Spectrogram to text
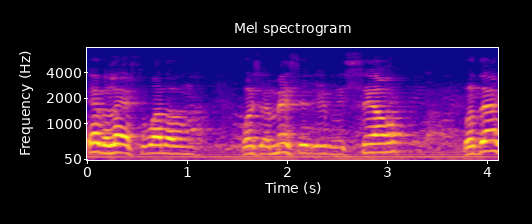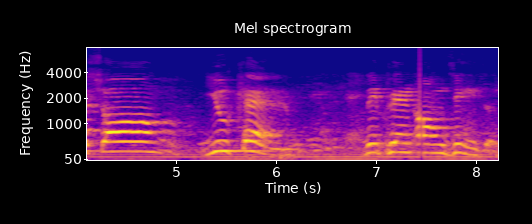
Every last one of them was a message in itself. But that song, you can depend on Jesus.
